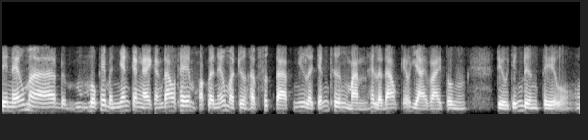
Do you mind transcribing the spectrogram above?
Thì nếu mà một cái bệnh nhân càng ngày càng đau thêm hoặc là nếu mà trường hợp phức tạp như là chấn thương mạnh hay là đau kéo dài vài tuần triệu chứng đường tiểu ừ,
